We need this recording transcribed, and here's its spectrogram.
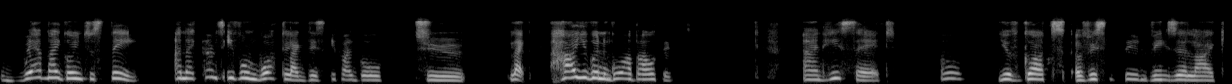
where am I going to stay? And I can't even work like this if I go to, like, how are you going to go about it? And he said, Oh, you've got a visiting visa, like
